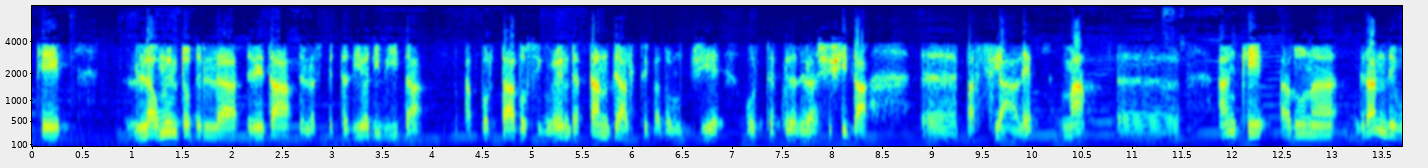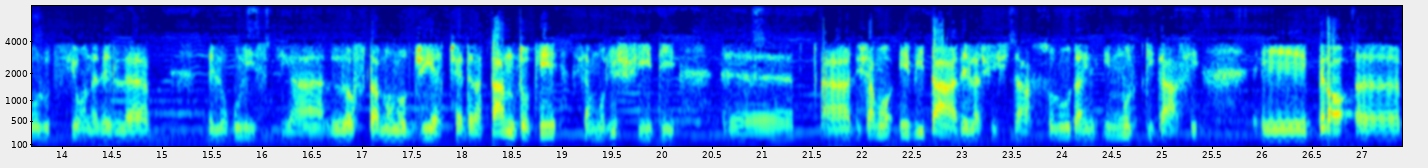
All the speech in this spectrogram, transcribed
che l'aumento della, dell'età, dell'aspettativa di vita ha portato sicuramente a tante altre patologie, oltre a quella della cecità eh, parziale, ma eh, anche ad una grande evoluzione del, dell'oculistica, dell'oftalmologia, eccetera, tanto che siamo riusciti eh, a diciamo, evitare la cecità assoluta in, in molti casi. Eh, però eh,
